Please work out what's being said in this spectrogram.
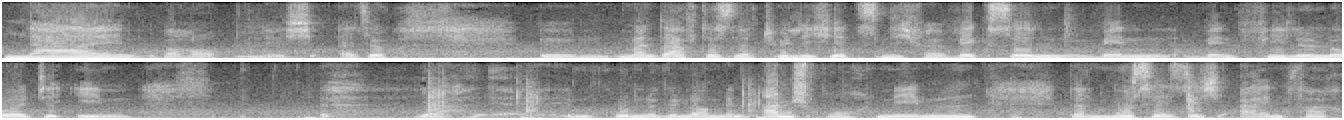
Nein, überhaupt nicht. Also ähm, man darf das natürlich jetzt nicht verwechseln, wenn, wenn viele Leute ihn ja, im Grunde genommen in Anspruch nehmen, dann muss er sich einfach,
